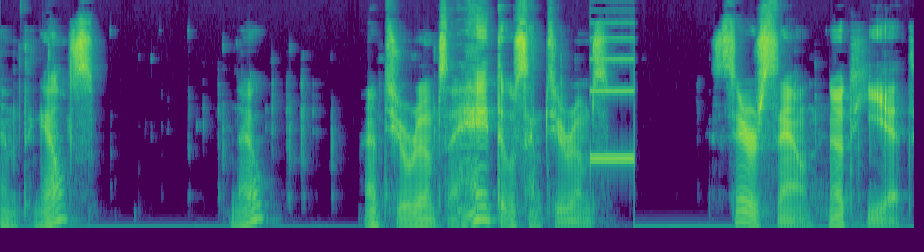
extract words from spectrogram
Anything else? No? Empty rooms. I hate those empty rooms. Stairs down. Not yet.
